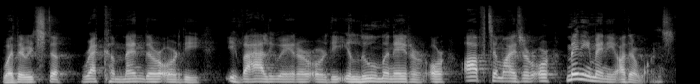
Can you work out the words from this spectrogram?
Whether it's the recommender or the evaluator or the illuminator or optimizer or many, many other ones.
